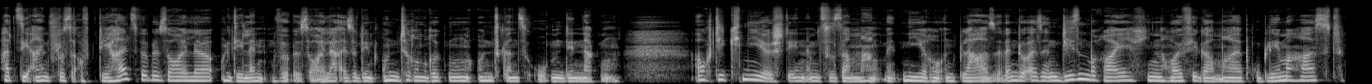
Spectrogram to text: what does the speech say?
hat sie Einfluss auf die Halswirbelsäule und die Lendenwirbelsäule, also den unteren Rücken und ganz oben den Nacken. Auch die Knie stehen im Zusammenhang mit Niere und Blase. Wenn du also in diesen Bereichen häufiger mal Probleme hast,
